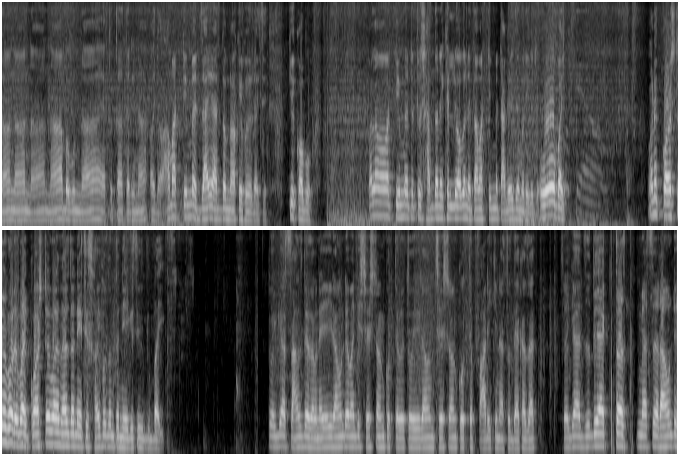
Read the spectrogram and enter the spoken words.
না না না না, বাবু, না, এত তাড়াতাড়ি না। ওই দাও, আমার টিমমেট যাই একদম নকে হয়ে রয়েছে। কি কব? বললাম আমার টিমমেট একটু সাবধানে খেললে হবে না, তো আমার টিমমেট আগেই যে মরে গেছে। ও ভাই, অনেক কষ্টের পরে ভাই কষ্টের পরে ম্যাচটা নিয়েছি ছয় পর্যন্ত নিয়ে গেছি ভাই। তো এগুলো চান্স দেওয়া যাবে না। এই রাউন্ডে আমাকে শেষ রাউন্ড করতে হবে, তো এই রাউন্ড শেষ রাউন্ড করতে পারি কিনা তো দেখা যাক। তো এগুলো যদি একটা ম্যাচে রাউন্ডে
